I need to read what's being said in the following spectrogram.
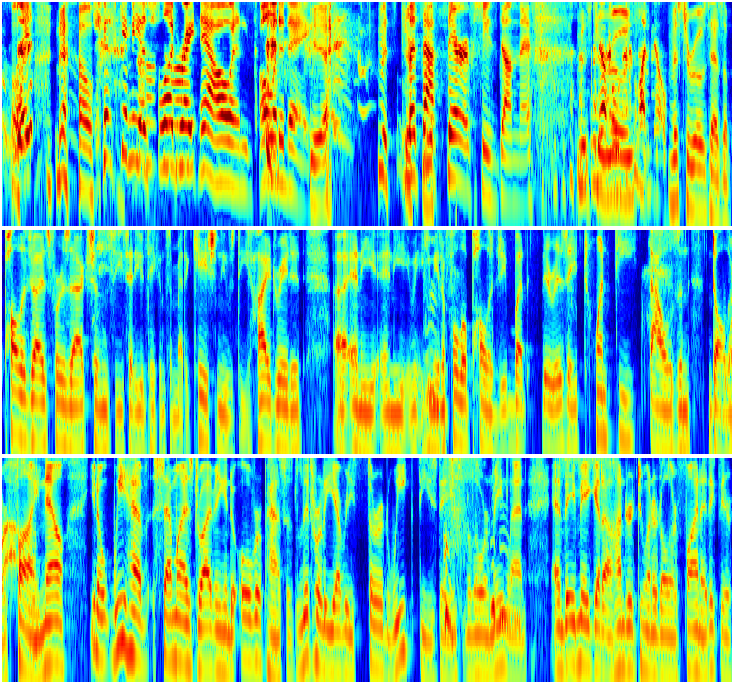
right? now, Just give me a slug right now and call it a day. yeah. Mr. Let's Ro- ask Sarah if she's done this. Mr. No, Rose, God, no. Mr. Rose has apologized for his actions. He said he had taken some medication. He was dehydrated, uh, and he and he, he made a full apology. But there is a twenty thousand dollar fine. Now, you know we have semis driving into overpasses literally every third week these days in the Lower Mainland, and they may get a hundred, two hundred dollar fine. I think their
